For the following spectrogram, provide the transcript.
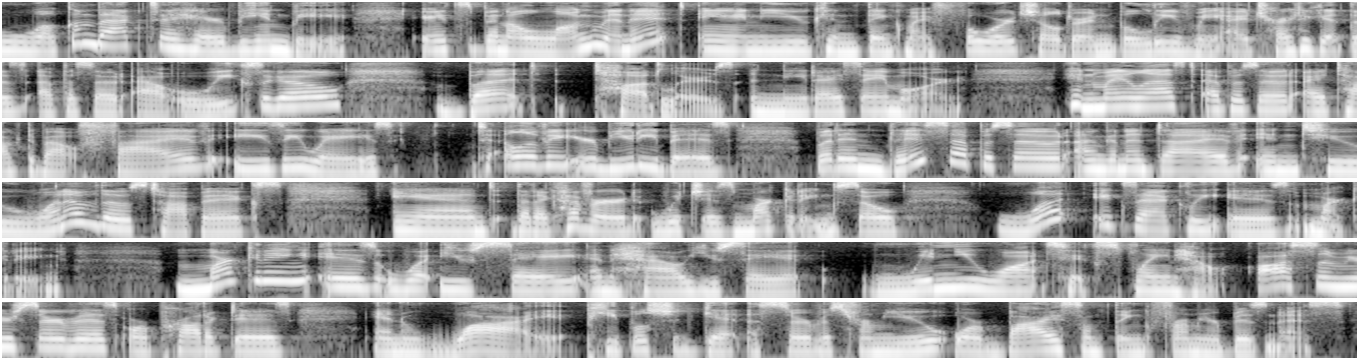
Welcome back to Hairbnb. It's been a long minute, and you can thank my four children. Believe me, I tried to get this episode out weeks ago, but toddlers, need I say more? In my last episode, I talked about five easy ways to elevate your beauty biz, but in this episode, I'm going to dive into one of those topics and that I covered, which is marketing. So, what exactly is marketing? Marketing is what you say and how you say it when you want to explain how awesome your service or product is and why people should get a service from you or buy something from your business.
